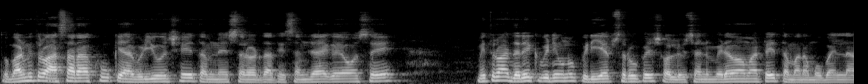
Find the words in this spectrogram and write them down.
તો બાળમિત્રો, આશા રાખું કે આ વીડિયો છે તમને સરળતાથી સમજાઈ ગયો હશે. મિત્રો, આ દરેક વિડીયોનું પીડીએફ સ્વરૂપે સોલ્યુશન મેળવવા માટે તમારા મોબાઈલના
